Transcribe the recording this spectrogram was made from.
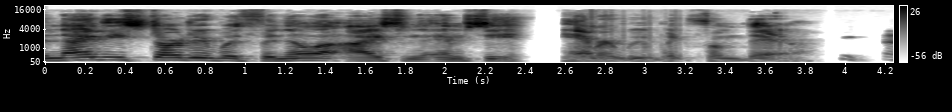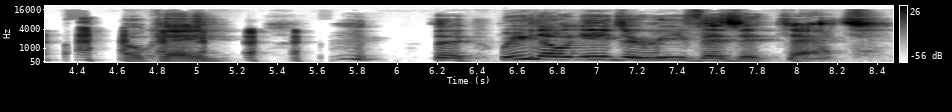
90s started with Vanilla Ice and MC Hammer. We went from there. Okay? We don't need to revisit that.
